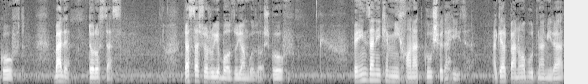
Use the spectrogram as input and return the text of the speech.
گفت بله درست است. دستش را روی بازویم گذاشت. گفت به این زنی که می‌خواند گوش بدهید. اگر بنا بود نمیرد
